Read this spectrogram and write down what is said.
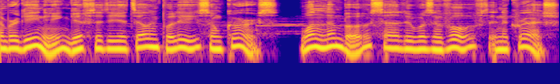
Lamborghini gifted the Italian police some cars. One Lambo sadly was involved in a crash.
